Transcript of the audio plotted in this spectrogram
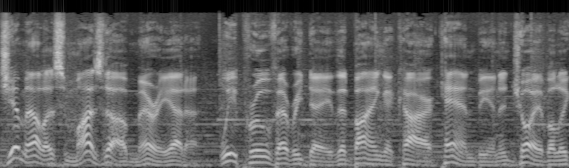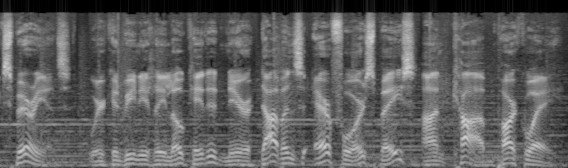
Jim Ellis Mazda of Marietta, we prove every day that buying a car can be an enjoyable experience. We're conveniently located near Dobbins Air Force Base on Cobb Parkway.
